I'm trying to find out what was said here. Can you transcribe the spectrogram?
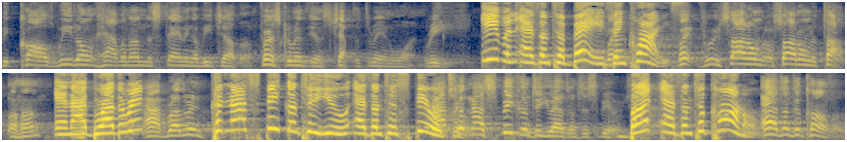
because we don't have an understanding of each other. 1 Corinthians chapter 3 and 1. Read even as unto babes wait, in Christ. Wait, we start on, start on the top. Uh-huh. And I, brethren, I, brethren, could not speak unto you as unto spiritual. I could not speak unto you as unto spiritual. But as unto carnal. As unto carnal.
